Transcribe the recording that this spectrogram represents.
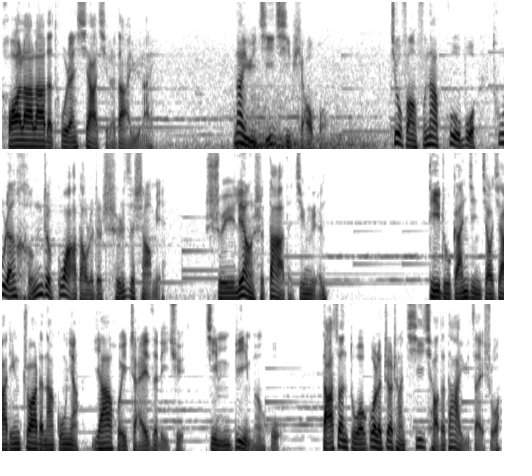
哗啦啦的，突然下起了大雨来。那雨极其瓢泼，就仿佛那瀑布突然横着挂到了这池子上面，水量是大的惊人。地主赶紧叫家丁抓着那姑娘押回宅子里去，紧闭门户，打算躲过了这场蹊跷的大雨再说。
